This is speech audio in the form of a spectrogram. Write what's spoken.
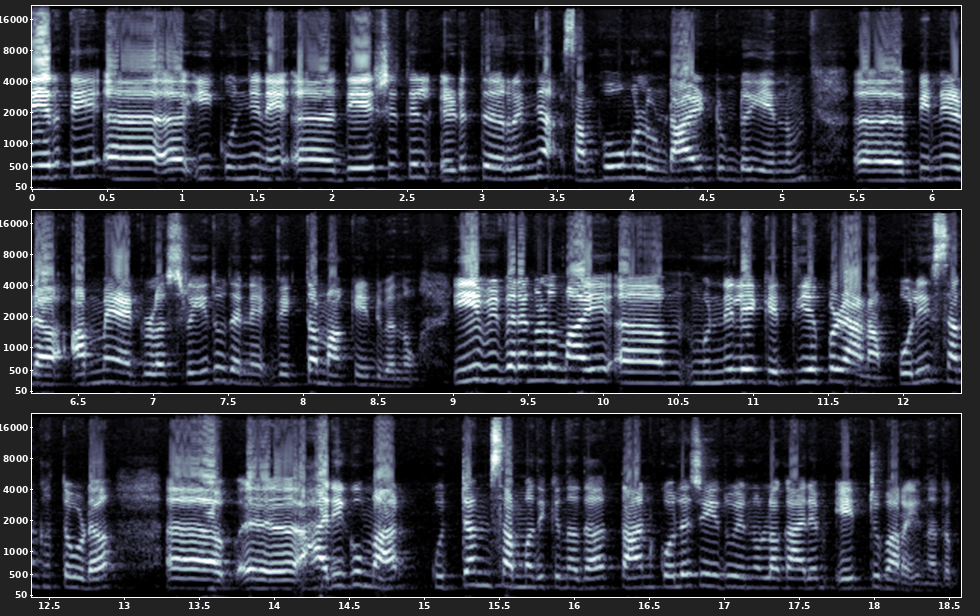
നേരത്തെ ഈ കുഞ്ഞിനെ ദേഷ്യത്തിൽ എടുത്തെറിഞ്ഞ സംഭവങ്ങൾ ഉണ്ടായിട്ടുണ്ട് എന്നും പിന്നീട് അമ്മയായിട്ടുള്ള ശ്രീതു തന്നെ വ്യക്തമാക്കേണ്ടി വന്നു. ഈ വിവരങ്ങളുമായി മുന്നിലേക്ക് എത്തിയപ്പോഴാണ് പോലീസ് സംഘത്തോട് ഹരികുമാർ കുറ്റം സമ്മതിക്കുന്നത് താൻ കൊല ചെയ്തു എന്നുള്ള കാര്യം ഏറ്റുപറയുന്നതും.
